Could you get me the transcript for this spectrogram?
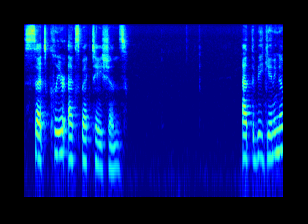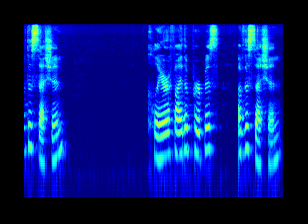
Set clear expectations. At the beginning of the session, clarify the purpose of the session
